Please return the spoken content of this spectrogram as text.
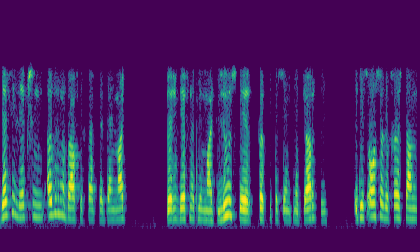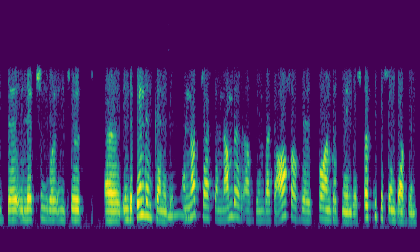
this election over and above the fact that they might very definitely might lose their 50% majority. It is also the first time the election will include uh, independent candidates, mm. and not just a number of them, but half of the 400 members, 50% of them,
